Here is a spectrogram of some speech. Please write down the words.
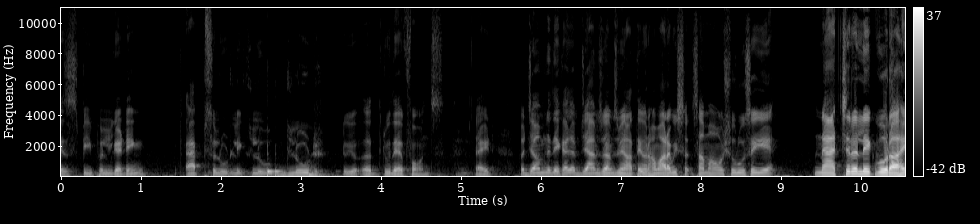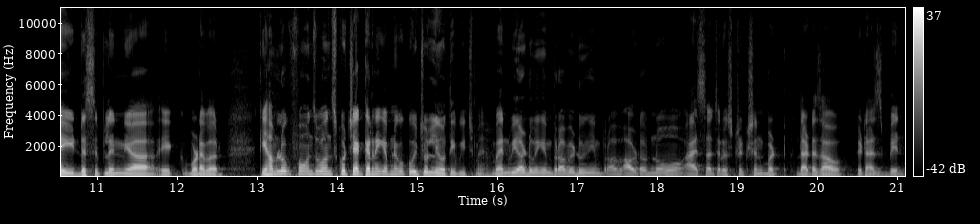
is people getting absolutely glued to their phones right पर जब हमने देखा जब जैम्स वैम्स में आते हैं और हमारा भी समहाउ शुरू से ये नेचुरल एक वो रहा ही डिसिप्लिन या एक वट कि हम लोग फोन्स वोन्स को चेक करने की अपने को कोई चुल नहीं होती बीच में। When we are doing improv we doing improv out of no as such restriction but that is how it has been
